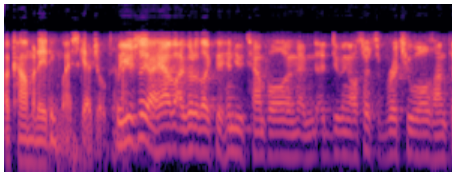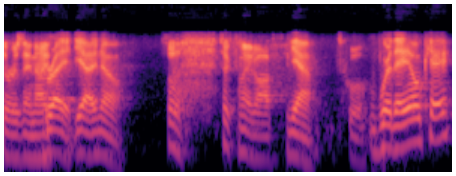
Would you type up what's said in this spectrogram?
accommodating my schedule. Tonight. Well, usually I have I go to like the Hindu temple and, and doing all sorts of rituals on Thursday night. Right. Yeah, I know. So I took tonight off. Yeah. It's cool. Were they okay?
